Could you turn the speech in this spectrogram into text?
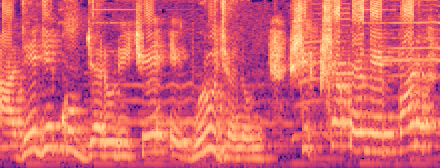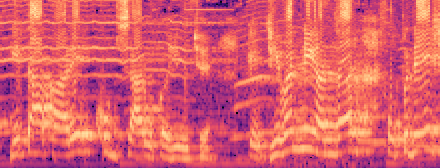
આજે જે ખૂબ જરૂરી છે એ ગુરુજનોને, શિક્ષકોને પણ ગીતાકારે ખૂબ સારું કહ્યું છે કે જીવનની અંદર ઉપદેશ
